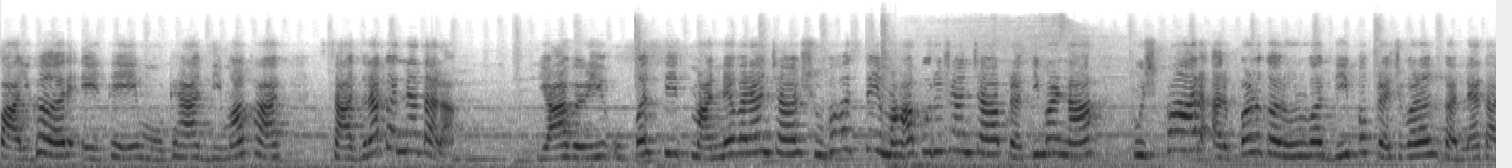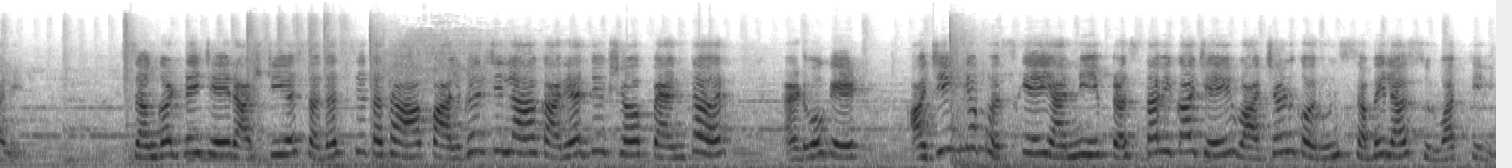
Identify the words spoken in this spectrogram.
पालघर येथे मोठ्या दिमाखात साजरा करण्यात आला. यावेळी उपस्थित मान्यवरांच्या शुभहस्ते महापुरुषांच्या प्रतिमांना पुष्पहार अर्पण करून व दीप प्रज्वलन करण्यात आले. संघटनेचे राष्ट्रीय सदस्य तथा पालघर जिल्हा कार्याध्यक्ष पॅन्थर ॲडव्होकेट अजिंक्य भस्के यांनी प्रस्ताविकाचे वाचन करून सभेला सुरुवात केली.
